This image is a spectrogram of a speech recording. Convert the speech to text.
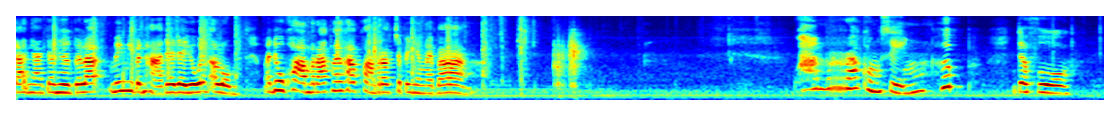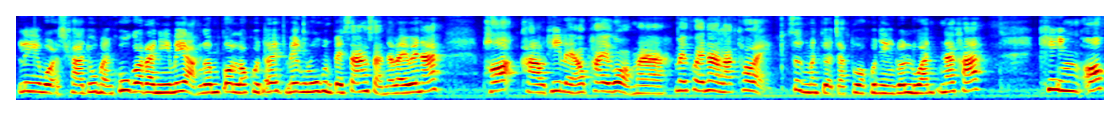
การงานการเงินไปละไม่มีปัญหาใดๆยกเว้นอารมณ์ มาดูความรักนะคะ ความรักจะเป็นยังไงบ้าง ความรักของสิงห์ฮึบ The Fool Reverse ค่ะดูเหมือนคู่กรณีไม่อยากเริ่มต้นแล้วคุณเอ้ยไม่รู้คุณไปสร้างสรรค์อะไรไว้นะ เพราะคราวที่แล้วไพ่ก็ออกมาไม่ค่อยน่ารักเท่าไหร่ ซึ่งมันเกิดจากตัวคุณเองล้วนๆนะคะ King of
